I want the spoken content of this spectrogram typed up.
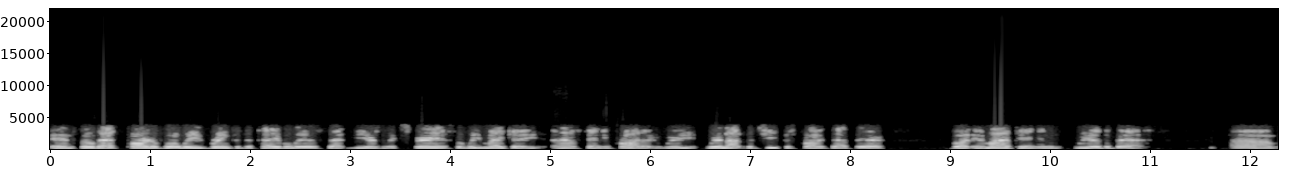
And so that's part of what we bring to the table is that years of experience. But we make a an outstanding product. We we're not the cheapest product out there, but in my opinion, we are the best. Um,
